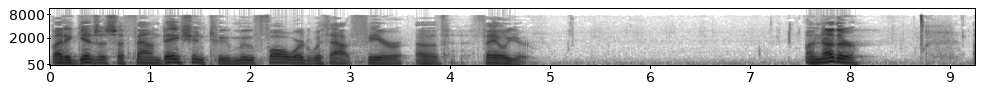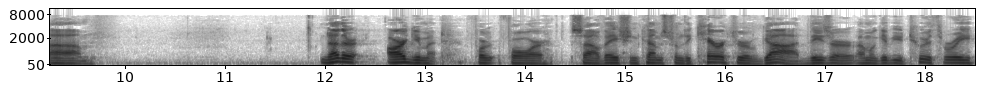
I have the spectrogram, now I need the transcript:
but it gives us a foundation to move forward without fear of failure. Another um, another argument for for salvation comes from the character of God. These are I'm going to give you two or three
